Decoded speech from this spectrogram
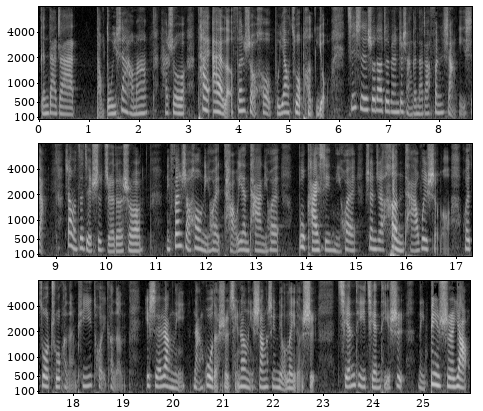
跟大家。导读一下好吗？他说：“太爱了，分手后不要做朋友。”其实说到这边，就想跟大家分享一下。像我自己是觉得说，你分手后你会讨厌他，你会不开心，你会甚至恨他。为什么会做出可能劈腿，可能一些让你难过的事情，让你伤心流泪的事？前提前提是你必须要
